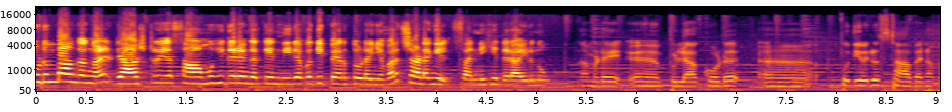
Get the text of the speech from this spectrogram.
കുടുംബാംഗങ്ങൾ രാഷ്ട്രീയ സാമൂഹിക രംഗത്തെ നിരവധി പേർ തുടങ്ങിയവർ ചടങ്ങിൽ സന്നിഹിതരായിരുന്നു. നമ്മുടെ പുലാക്കോട് പുതിയൊരു സ്ഥാപനം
